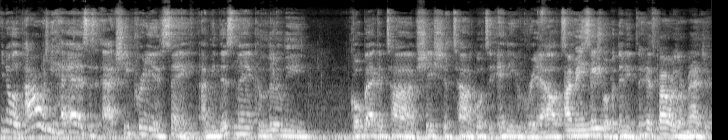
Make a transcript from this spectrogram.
you know, the powers he has is actually pretty insane. I mean, this man could literally go back in time, shapeshift time, go to any reality, I mean, set he, up with anything. his powers are magic.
